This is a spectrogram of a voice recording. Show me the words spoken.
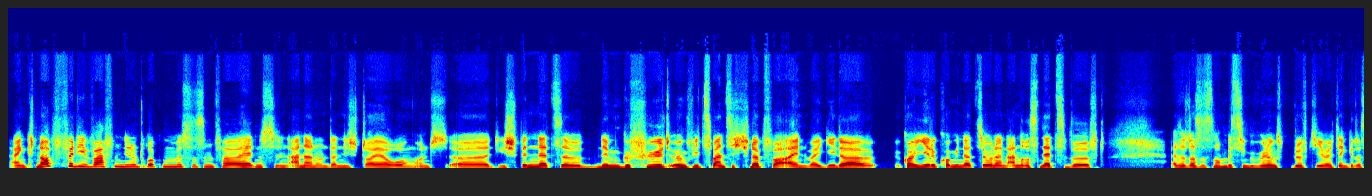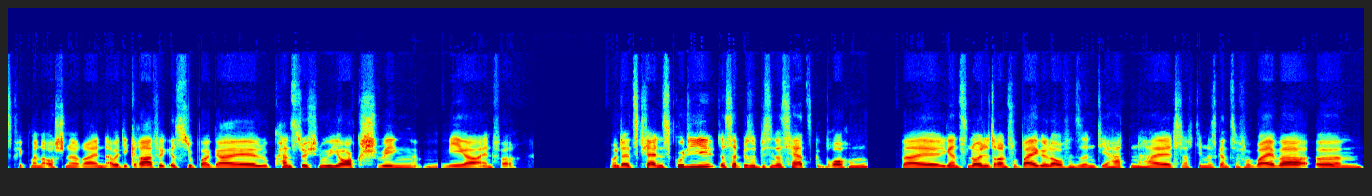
einen Knopf für die Waffen, die du drücken müsstest im Verhältnis zu den anderen und dann die Steuerung. Und äh, die Spinnennetze nehmen gefühlt irgendwie 20 Knöpfe ein, weil jeder, jede Kombination ein anderes Netz wirft. Also das ist noch ein bisschen gewöhnungsbedürftig, aber ich denke, das kriegt man auch schnell rein. Aber die Grafik ist super geil. Du kannst durch New York schwingen. Mega einfach. Und als kleines Goodie, das hat mir so ein bisschen das Herz gebrochen, weil die ganzen Leute dran vorbeigelaufen sind. Die hatten halt, nachdem das Ganze vorbei war, ähm,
